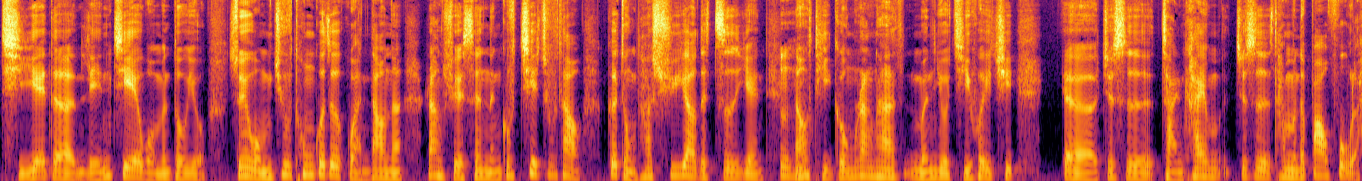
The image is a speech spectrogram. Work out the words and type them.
企业的连接我们都有，所以我们就通过这个管道呢，让学生能够接触到各种他需要的资源，然后提供让他们有机会去呃，就是展开就是他们的抱负了，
